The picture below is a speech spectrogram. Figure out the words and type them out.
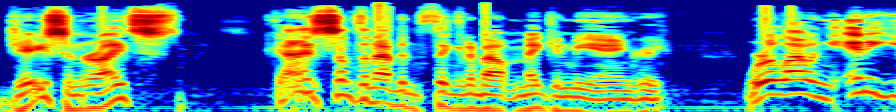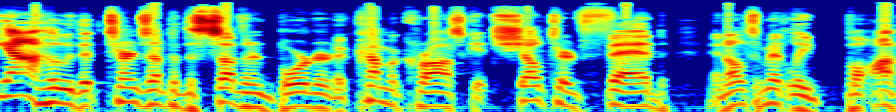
Jason writes, guys, something I've been thinking about making me angry. We're allowing any Yahoo that turns up at the southern border to come across, get sheltered, fed, and ultimately bu-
